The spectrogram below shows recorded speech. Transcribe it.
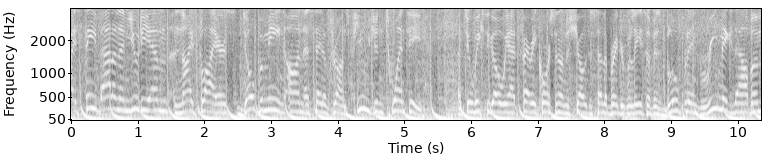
By Steve Allen and UDM, Night Flyers, Dopamine on A State of Trance Fusion 20. And two weeks ago, we had Ferry Corsten on the show to celebrate the release of his Blueprint remixed album.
